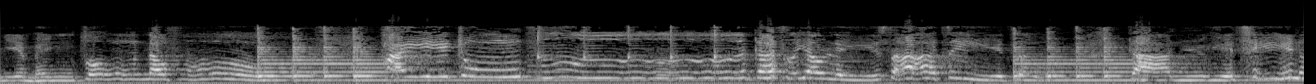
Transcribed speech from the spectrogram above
你门中老夫太中子。个只要雷沙走走，干女的妻呢？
